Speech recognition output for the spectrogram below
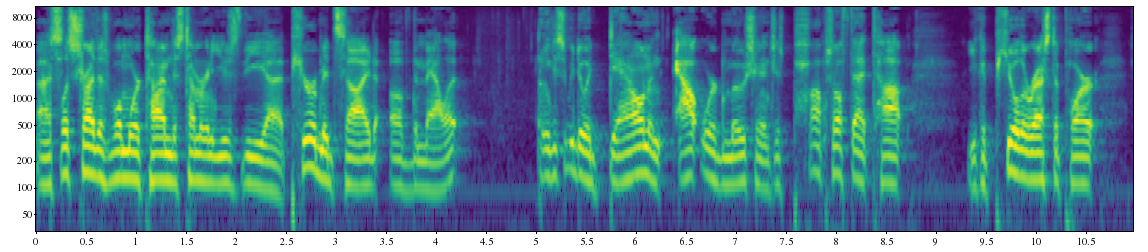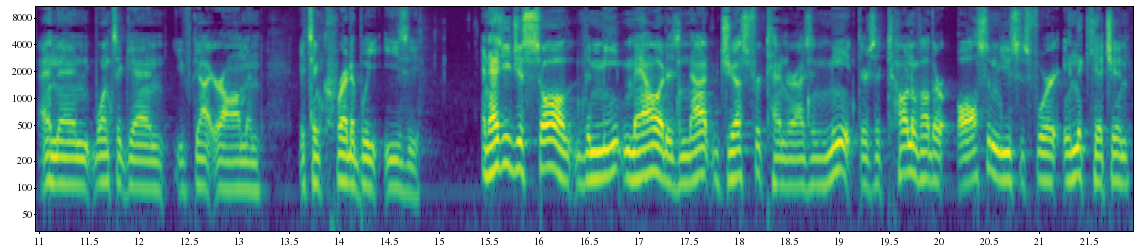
Uh, so let's try this one more time. This time we're going to use the uh, pyramid side of the mallet. And you see we do a down and outward motion. It just pops off that top. You could peel the rest apart, and then once again, you've got your almond. It's incredibly easy. And as you just saw, the meat mallet is not just for tenderizing meat. There's a ton of other awesome uses for it in the kitchen,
